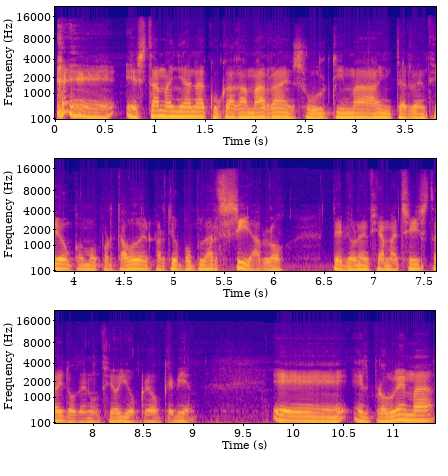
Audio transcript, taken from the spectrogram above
esta mañana Cuca Gamarra, en su última intervención como portavoz del Partido Popular, sí habló de violencia machista y lo denunció, yo creo que bien. Eh, el problema,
